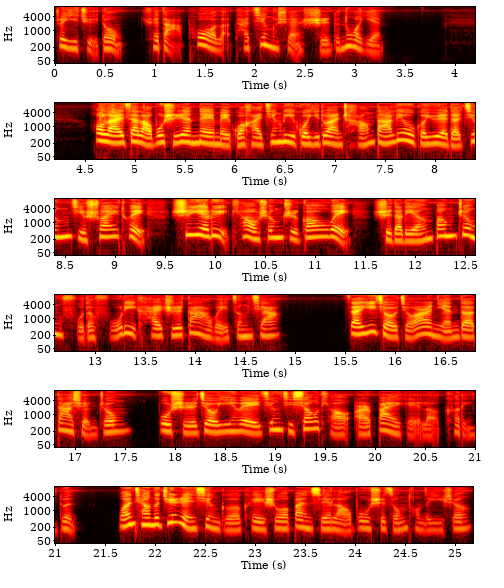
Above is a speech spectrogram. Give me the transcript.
这一举动却打破了他竞选时的诺言。后来，在老布什任内，美国还经历过一段长达六个月的经济衰退，失业率跳升至高位，使得联邦政府的福利开支大为增加。在一九九二年的大选中，布什就因为经济萧条而败给了克林顿。顽强的军人性格可以说伴随老布什总统的一生。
